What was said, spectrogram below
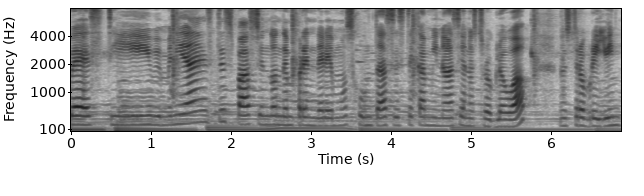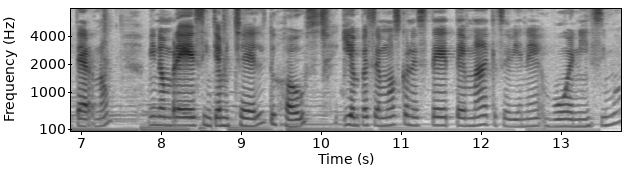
bestie, bienvenida a este espacio en donde emprenderemos juntas este camino hacia nuestro glow up, nuestro brillo interno. Mi nombre es Cintia Michelle, tu host, y empecemos con este tema que se viene buenísimo,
